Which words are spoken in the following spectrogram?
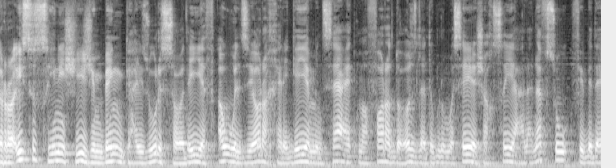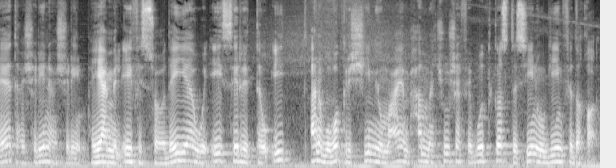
الرئيس الصيني شي جين بينج هيزور السعودية في أول زيارة خارجية من ساعة ما فرض عزلة دبلوماسية شخصية على نفسه في بدايات 2020 هيعمل إيه في السعودية وإيه سر التوقيت؟ أنا أبو بكر الشيمي ومعايا محمد شوشة في بودكاست سين وجيم في دقائق.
